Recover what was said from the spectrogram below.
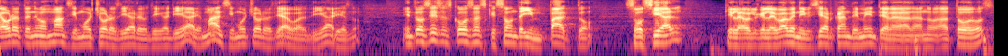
ahora tenemos máximo 8 horas diarias, diarias, máximo 8 horas de agua diarias, ¿no? Entonces esas cosas que son de impacto social, que, que le va a beneficiar grandemente a, a todos,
